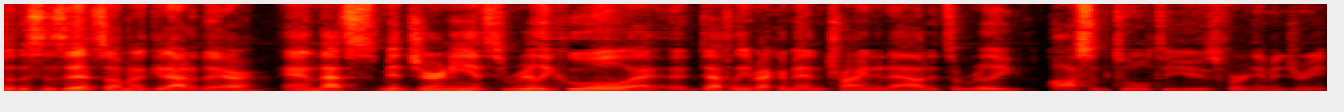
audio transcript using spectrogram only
So this is it. So I'm going to get out of there. And that's Midjourney. It's really cool. I definitely recommend trying it out. It's a really awesome tool to use for imagery.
